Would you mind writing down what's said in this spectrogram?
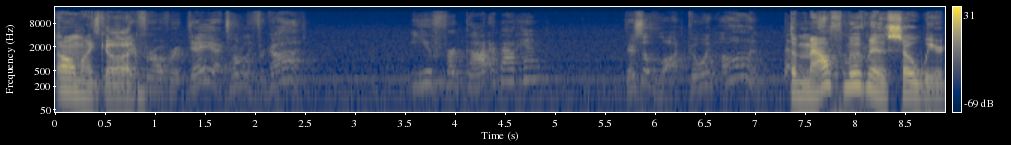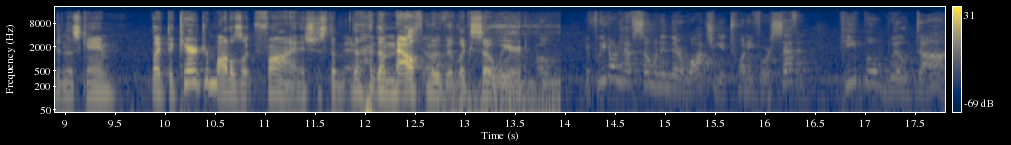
Oh my He's god been there for over a day i totally forgot. You forgot about him? There's a lot going on. The mouth movement is so weird in this game like the character models look fine. It's just the the, the mouth movement looks so weird. Oh, oh, if we don't have someone in there watching it 24/7, people will die.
